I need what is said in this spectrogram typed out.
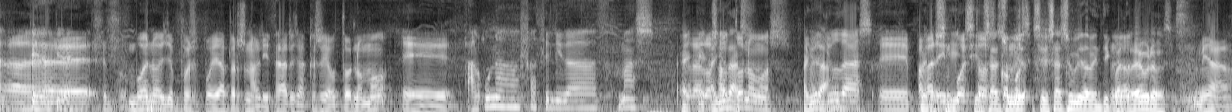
Eh, bueno, yo pues voy a personalizar, ya que soy autónomo. Eh, ¿Alguna facilidad más para los autónomos? Ayudas, pagar impuestos. Si os, han subido, 24 euros. Mira.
